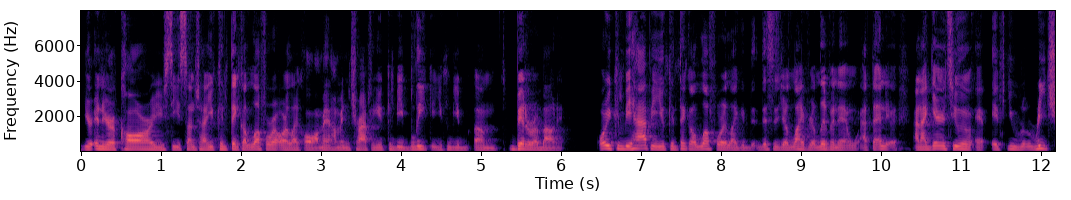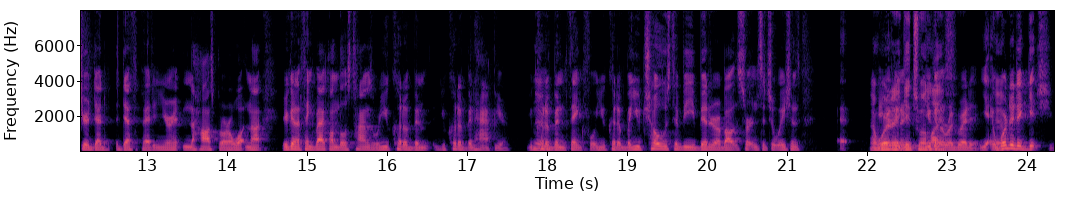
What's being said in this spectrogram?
you're in your car, you see sunshine, you can think of love for it, or like, oh man, I'm in traffic. You can be bleak, you can be um bitter about it, or you can be happy. You can think of love for it. Like this is your life, you're living it. And at the end, and I guarantee you, if you reach your dead deathbed and you're in the hospital or whatnot, you're gonna think back on those times where you could have been, you could have been happier. You Yeah. could have been thankful. You could have, but you chose to be bitter about certain situations. And where you're did it gonna- get you in You're life? gonna regret it. Yeah, Yeah. Where did it get you?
